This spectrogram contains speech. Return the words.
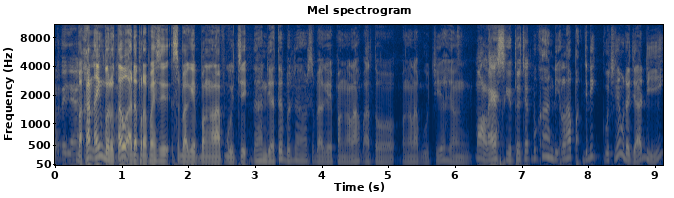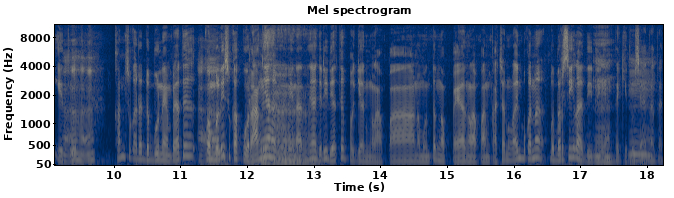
artinya. Bahkan Aing baru tahu ada profesi sebagai pengelap Gucci. dan dia teh benar sebagai pengelap atau pengelap Gucci ya yang Moles gitu, Chat. bukan di lap jadi Gucci-nya udah jadi gitu. Heeh, heeh. kan suka ada debu nempel teh pembeli suka kurang ya minatnya. Jadi dia teh bagian ngelapan namun teh ngepel ngelapan kaca. Lain bukannya bebersih lah di dinya teh gitu saya teh.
